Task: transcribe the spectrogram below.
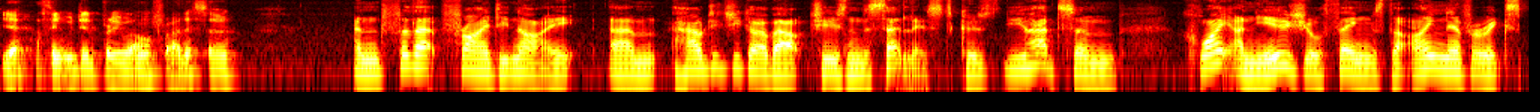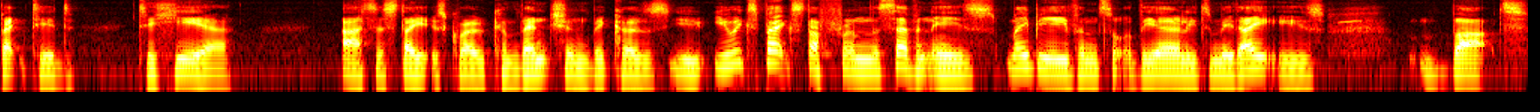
yeah, I think we did pretty well on Friday. So, and for that Friday night, um, how did you go about choosing the set list? Because you had some quite unusual things that I never expected to hear at a status quo convention because you, you expect stuff from the 70s, maybe even sort of the early to mid 80s, but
